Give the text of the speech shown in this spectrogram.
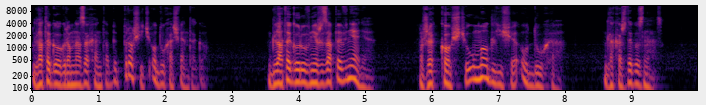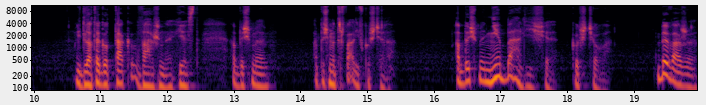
Dlatego ogromna zachęta, by prosić o Ducha Świętego. Dlatego również zapewnienie, że Kościół modli się o Ducha dla każdego z nas. I dlatego tak ważne jest, abyśmy, abyśmy trwali w Kościele, abyśmy nie bali się Kościoła. Bywa, że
